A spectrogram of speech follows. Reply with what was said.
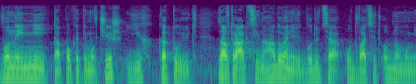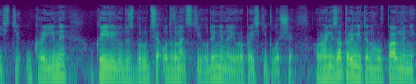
вони ні. Та поки ти мовчиш, їх катують. Завтра акції нагадування відбудуться у 21 місті України. У Києві люди зберуться о 12-й годині на європейській площі. Організатори мітингу впевнені,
